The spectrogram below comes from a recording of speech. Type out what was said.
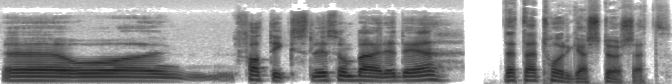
Eh, og fattigslig som bare det. Dette er Torgeir Størseth.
